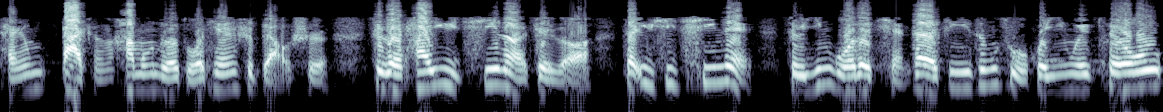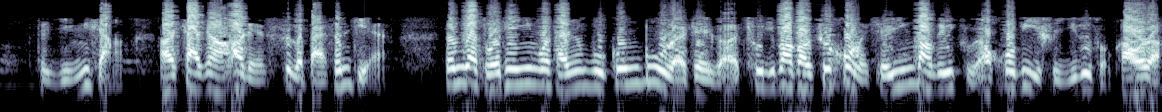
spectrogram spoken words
财政大臣哈蒙德昨天是表示，这个他预期呢，这个在预期期内，这个英国的潜在的经济增速会因为退欧的影响而下降二点四个百分点。那么在昨天英国财政部公布了这个秋季报告之后呢，其实英镑对于主要货币是一度走高的。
